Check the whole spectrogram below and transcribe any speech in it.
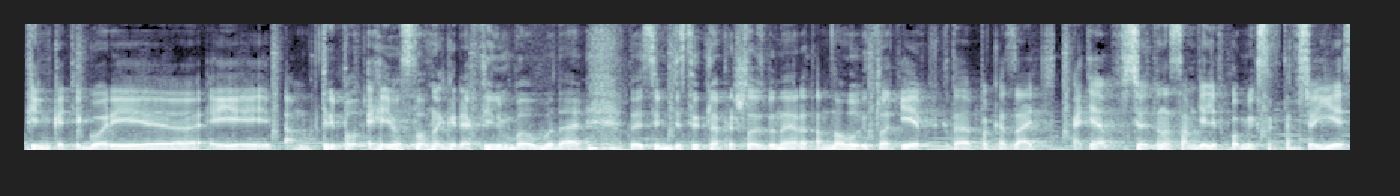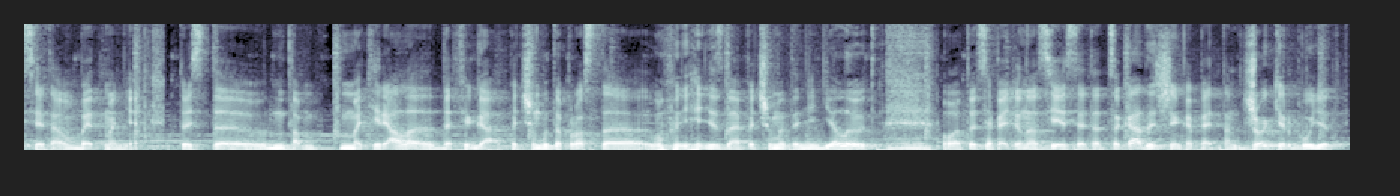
фильм категории A, там, AAA, условно говоря, фильм был бы, да? То есть им действительно пришлось бы, наверное, наверное, там новых злодеев как-то показать. Хотя все это на самом деле в комиксах-то все есть, это в Бэтмене. То есть, э, ну там материала дофига. Почему-то просто, я не знаю, почему это не делают. Вот, то есть опять у нас есть этот загадочник, опять там Джокер будет.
